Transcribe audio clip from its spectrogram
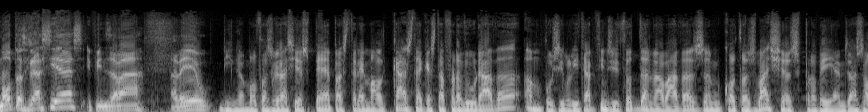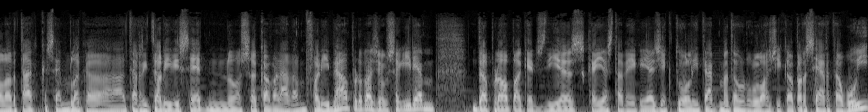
Moltes gràcies i fins demà. Adeu. Vinga, moltes gràcies, Pep. Estarem al cas d'aquesta fredurada amb possibilitat fins i tot de nevades en cotes baixes, però bé, ja ens has alertat que sembla que a Territori 17 no s'acabarà d'enfarinar, però vaja, ho seguirem de prop aquests dies, que ja està bé que hi hagi actualitat meteorològica. Per cert, avui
